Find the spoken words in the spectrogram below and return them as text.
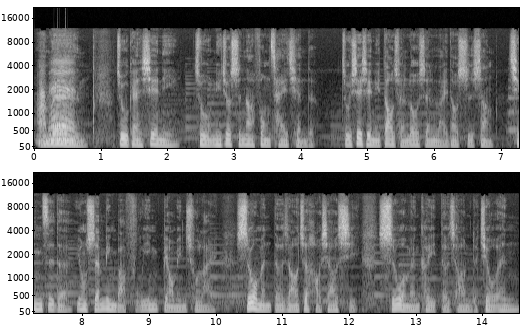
阿门。主感谢你，主你就是那奉差遣的主。谢谢你道成肉身来到世上，亲自的用生命把福音表明出来，使我们得着这好消息，使我们可以得着你的救恩。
